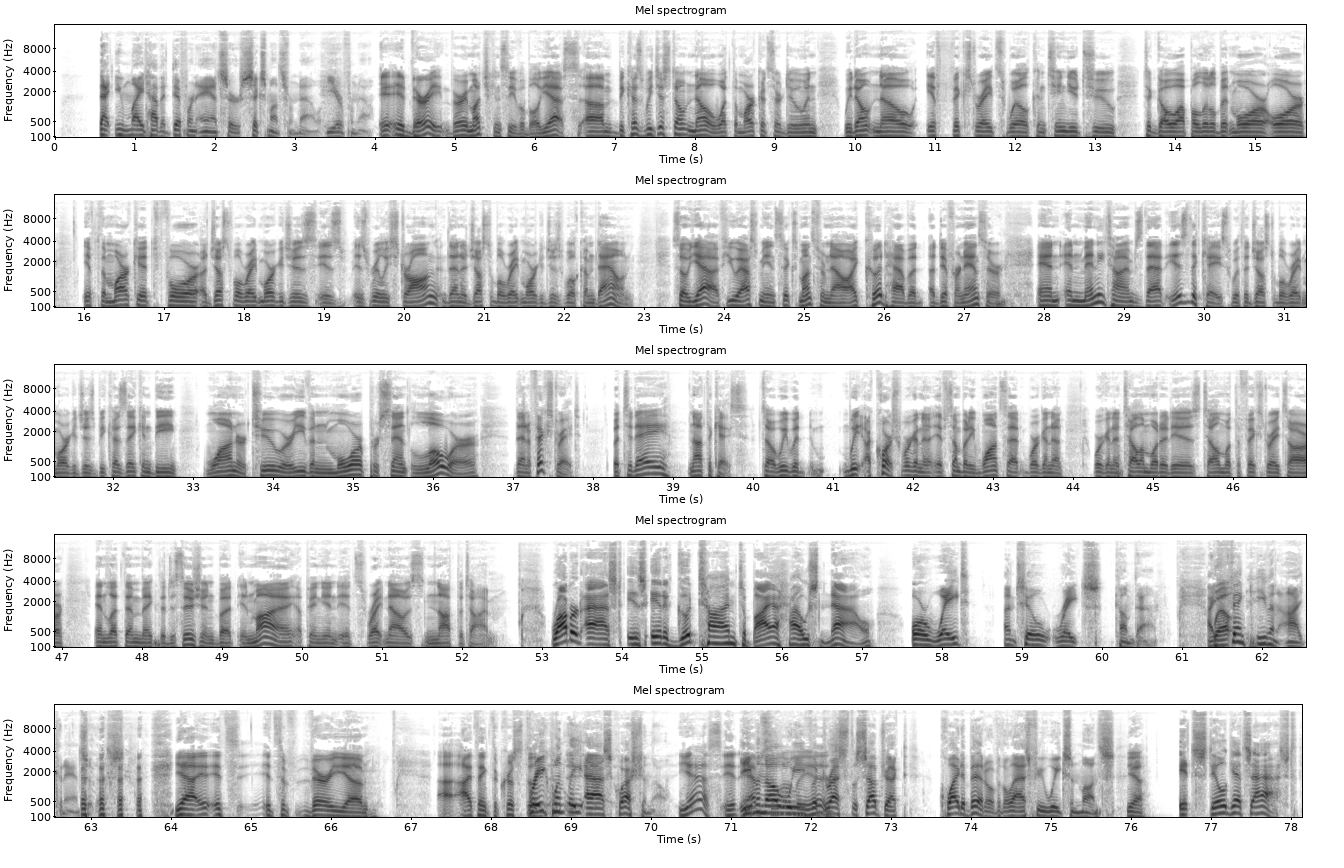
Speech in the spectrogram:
that you might have a different answer six months from now, a year from now? It, it very, very much conceivable, yes, um, because we just don't know what the markets are doing. We don't know if fixed rates will continue to to go up a little bit more, or if the market for adjustable rate mortgages is is really strong, then adjustable rate mortgages will come down. So yeah, if you ask me in six months from now, I could have a, a different answer, and and many times that is the case with adjustable rate mortgages because they can be one or two or even more percent lower than a fixed rate. But today, not the case. So we would we of course we're gonna if somebody wants that we're gonna we're gonna tell them what it is, tell them what the fixed rates are and let them make the decision. But in my opinion, it's right now is not the time. Robert asked, Is it a good time to buy a house now or wait until rates come down? I well, think even I could answer this. yeah, it, it's it's a very. Um, I think the crystal frequently asked question though. Yes, it even though we've is. addressed the subject quite a bit over the last few weeks and months. Yeah, it still gets asked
